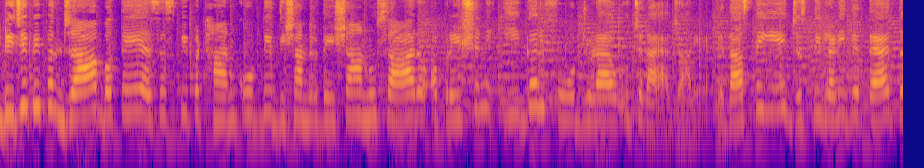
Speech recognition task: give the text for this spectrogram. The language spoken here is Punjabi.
ਡੀਜੀਪੀ ਪੰਜਾਬ ਅਤੇ ਐਸਐਸਪੀ ਪਠਾਨਕੋਟ ਦੇ ਦਿਸ਼ਾ ਨਿਰਦੇਸ਼ਾਂ ਅਨੁਸਾਰ ਆਪਰੇਸ਼ਨ ਈਗਲ 4 ਜਿਹੜਾ ਹੈ ਉਹ ਚਲਾਇਆ ਜਾ ਰਿਹਾ ਹੈ। ਤੇ ਦੱਸ ਦਈਏ, ਜਿਸ ਦੀ ਲੜੀ ਦੇ ਤਹਿਤ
